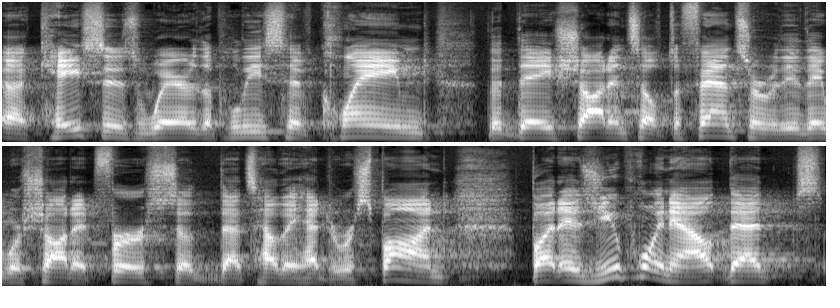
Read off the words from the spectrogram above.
uh, cases where the police have claimed that they shot in self-defense or they were shot at first, so that's how they had to respond. But as you point out, that's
